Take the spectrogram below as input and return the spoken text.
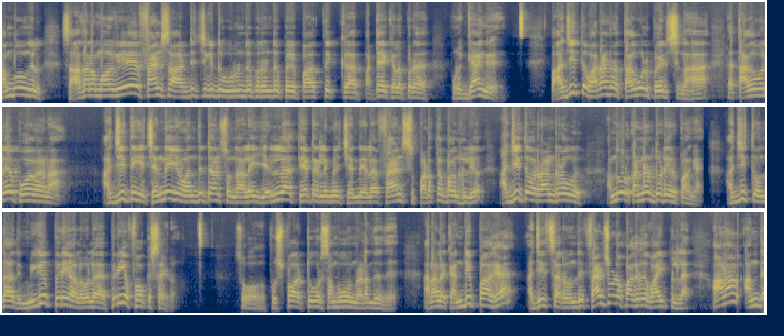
சம்பவங்கள் சாதாரணமாகவே ஃபேன்ஸை அடிச்சுக்கிட்டு உருண்டு பிறண்டு போய் பார்த்து க பட்டையை கிளப்புற ஒரு கேங்கு இப்போ அஜித் வரன்ற தகவல் போயிடுச்சுன்னா தகவலே போக வேணாம். அஜித் இங்கே சென்னைக்கு வந்துட்டான்னு சொன்னாலே எல்லா தியேட்டர்லையுமே சென்னையில் ஃபேன்ஸ் படத்தை பார்க்கணும் இல்லையோ? அஜித் வரான்ற ஒரு அந்த ஒரு கண்ணோட்டத்தோடு இருப்பாங்க. அஜித் வந்து அது மிகப்பெரிய அளவில் பெரிய ஃபோக்கஸ் ஆகிடும் ஸோ புஷ்பா டூ ஒரு சம்பவம் நடந்தது. அதனால் கண்டிப்பாக அஜித் சார் வந்து ஃபேன்ஸோட பார்க்குறது வாய்ப்பு இல்லை. ஆனால் அந்த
